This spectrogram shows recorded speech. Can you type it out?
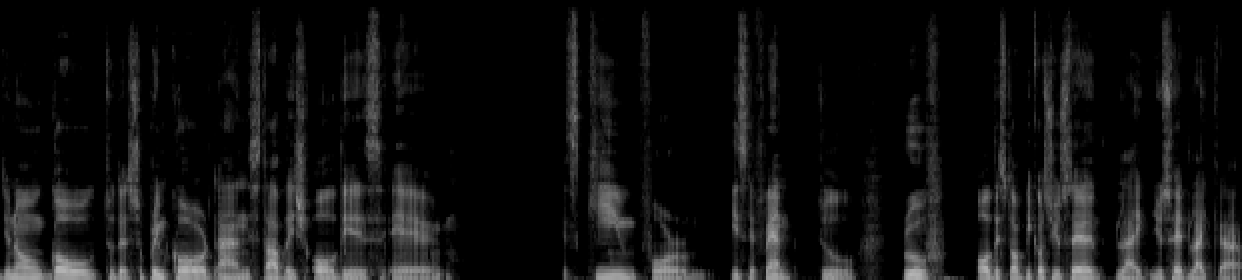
you know, go to the Supreme Court and establish all this uh, scheme for his defense to prove all this stuff. Because you said, like you said, like uh,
